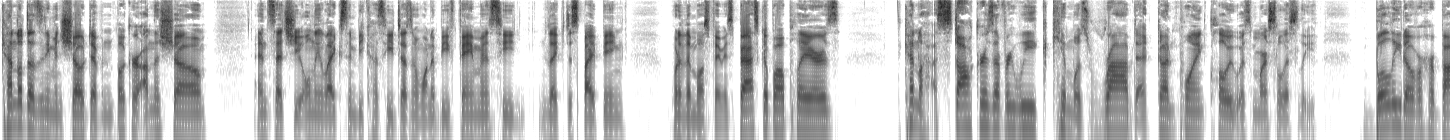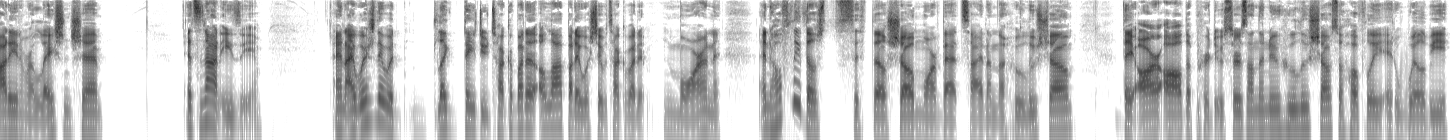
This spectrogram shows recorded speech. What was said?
Kendall doesn't even show Devin Booker on the show and said she only likes him because he doesn't want to be famous. He like despite being one of the most famous basketball players. Kendall has stalkers every week. Kim was robbed at gunpoint. Khloé was mercilessly bullied over her body and relationship. It's not easy. And I wish they would like they do talk about it a lot, but I wish they would talk about it more and and hopefully they'll they'll show more of that side on the Hulu show. They are all the producers on the new Hulu show, so hopefully it will be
